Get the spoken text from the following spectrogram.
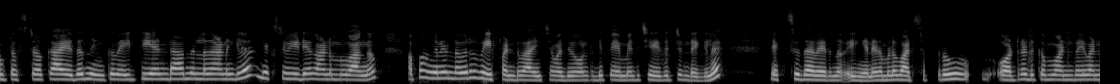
ഔട്ട് ഓഫ് സ്റ്റോക്ക് ആയത് നിങ്ങൾക്ക് വെയിറ്റ് ചെയ്യേണ്ട എന്നുള്ളതാണെങ്കിൽ നെക്സ്റ്റ് വീഡിയോ കാണുമ്പോൾ വാങ്ങാം. അപ്പോൾ അങ്ങനെയുള്ളവർ റീഫണ്ട് വാങ്ങിച്ചാൽ മതി. ഓൾറെഡി പേയ്മെന്റ് ചെയ്തിട്ടുണ്ടെങ്കിൽ നെക്സ്റ്റ് ഇതാ വരുന്നു. ഇങ്ങനെ നമ്മൾ വാട്സപ്പ് ത്രൂ ഓർഡർ എടുക്കുമ്പോൾ വൺ ബൈ വൺ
